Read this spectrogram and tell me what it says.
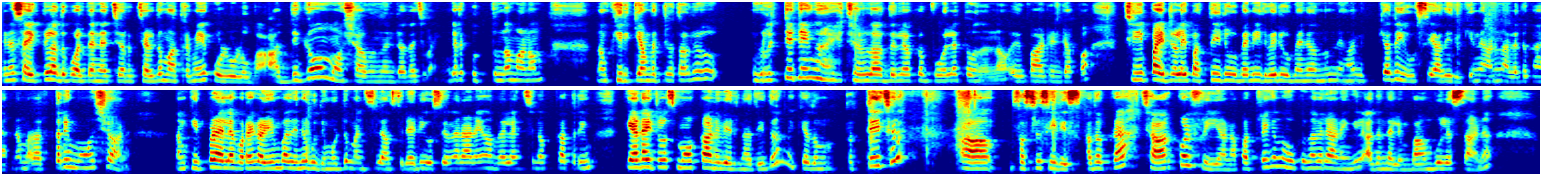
പിന്നെ സൈക്കിൾ അതുപോലെ തന്നെ ചെറു ചിലത് മാത്രമേ കൊള്ളുള്ളൂ. അധികവും മോശമാവുന്നുണ്ട്. അതായത് ഭയങ്കര കുത്തുന്ന മണം നമുക്ക് ഇരിക്കാൻ പറ്റാത്ത ഒരു ഇറിറ്റേറ്റിംഗ് ആയിട്ടുള്ള അതിലൊക്കെ പോലെ തോന്നുന്ന ഒരുപാടുണ്ട്. അപ്പോൾ ചീപ്പായിട്ടുള്ള ഈ പത്ത് രൂപേന്റെ ഇരുപത് രൂപേന്റെ ഒന്നും നിങ്ങൾ മിക്കത് യൂസ് ചെയ്യാതിരിക്കുന്നതാണ് നല്ലത്. കാരണം അത് അത്രയും മോശമാണ്. നമുക്ക് ഇപ്പോഴല്ല കുറെ കഴിയുമ്പോൾ അതിന്റെ ബുദ്ധിമുട്ട് മനസ്സിലാവും. സ്ഥിരമായിട്ട് യൂസ് ചെയ്യുന്നവരാണെങ്കിൽ നമ്മുടെ ലങ്സിനൊക്കെ അത്രയും കേടായിട്ടുള്ള സ്മോക്കാണ് വരുന്നത്. ഇത് മിക്കതും പ്രത്യേകിച്ച് ഫസ്റ്റ് സീരീസ് അതൊക്കെ ചാർക്കോൾ ഫ്രീ ആണ്. അപ്പം അത്രയ്ക്ക് നോക്കുന്നവരാണെങ്കിൽ അതെന്തായാലും ബാംബുലസ് ആണ്.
